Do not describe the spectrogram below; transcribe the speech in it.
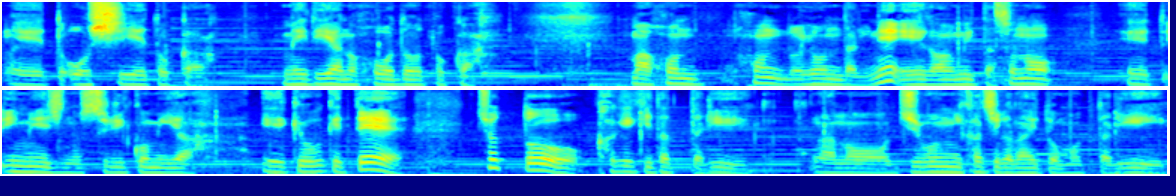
えーと、教えとかメディアの報道とか、まあ本、本を読んだりね映画を見たその、えーと、イメージの刷り込みや影響を受けてちょっと過激だったりあの自分に価値がないと思ったり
